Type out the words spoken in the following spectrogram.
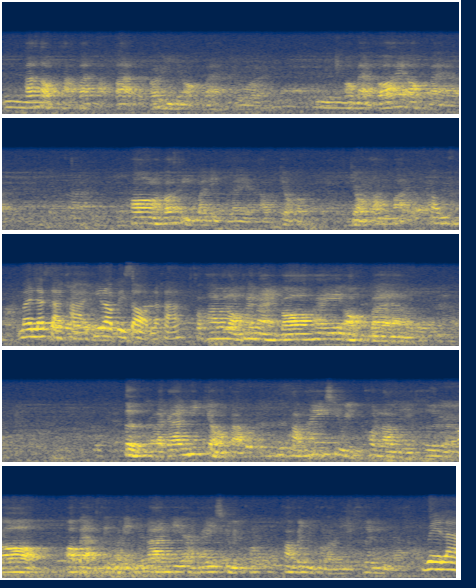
อืมถ้าสอบสถาปัตย์สถาปัตย์แล้วก็มีออกแบบด้วย อืมออกแบบก็ให้ออกแบบ ห้องแล้วก็สิ่งประดิษฐ์อะไรอย่างเงี้ยครับ เกี่ยวกับเกี่ยวกับสถาปัตย์ของไม่และสาขาที่เราไปสอบนะคะ สภาพแวดล้อมภายในก็ให้ออกแบบตึกอะไรก็ได้ที่เกี่ยวกับทำให้ชีวิตคนเราดีขึ้น แล้วก็ออกแบบสิ่งประดิษฐ์ก็ได้ที่ทำให้ชีวิตความเป็นอยู่ของเราดีขึ้นนะครับเวลา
